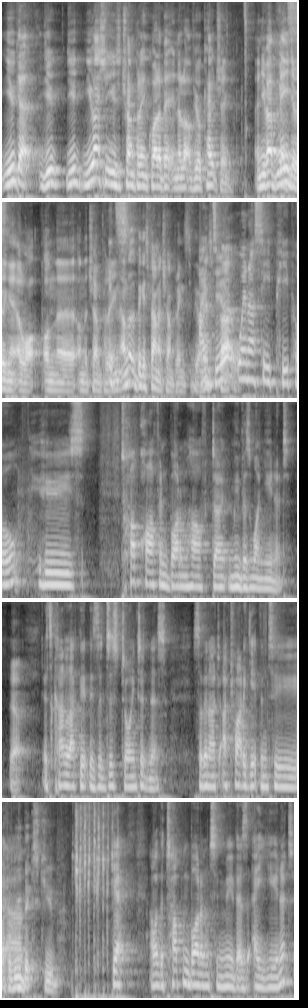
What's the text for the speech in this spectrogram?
you get you you you actually use a trampoline quite a bit in a lot of your coaching. And you've had me Yes. doing it a lot on the on the trampoline. It's- I'm not the biggest fan of trampolines to be honest. I do but it when I see people whose top half and bottom half don't move as one unit. yeah, It's kind of like there's a disjointedness. So then I, I try to get them to, like a um, Rubik's cube. yeah, I want the top and bottom to move as a unit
